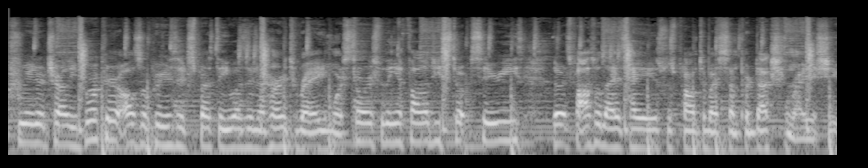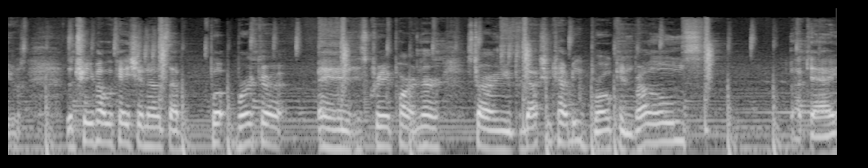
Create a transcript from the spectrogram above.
Creator Charlie Brooker also previously expressed that he wasn't in a hurry to write any more stories for the anthology sto- series, though it's possible that his hiatus was prompted by some production right issues. The Tree publication notes that Brooker and his creative partner start a new production company, Broke and Bones. Okay,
